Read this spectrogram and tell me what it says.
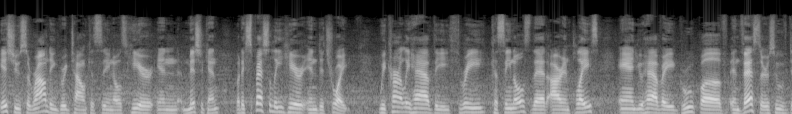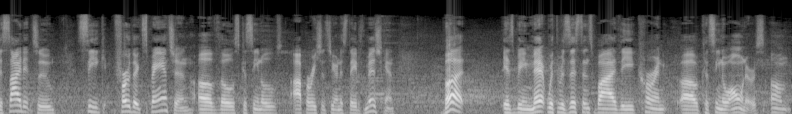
issues surrounding Greektown casinos here in Michigan, but especially here in Detroit. We currently have the three casinos that are in place, and you have a group of investors who've decided to seek further expansion of those casinos operations here in the state of Michigan. But it's being met with resistance by the current uh, casino owners. Um,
